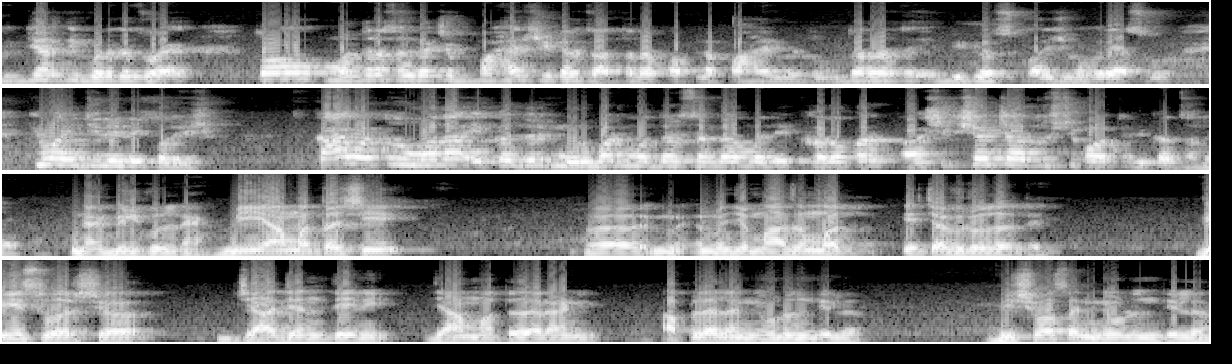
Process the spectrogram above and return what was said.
विद्यार्थी वर्ग जो आहे तो मतदारसंघाच्या बाहेर शिकायला जाताना आपल्याला पाहायला मिळतो. उदाहरणार्थ एमबीबीएस कॉलेज वगैरे असो किंवा इंजिनिअरिंग कॉलेज काय वाटतं तुम्हाला एकंदरीत मुरबाड मतदारसंघामध्ये खरोखर शिक्षणाच्या दृष्टिकोनातून विकास झालाय नाही बिलकुल नाही. मी या मताशी म्हणजे माझं मत याच्या विरोधात आहे. वीस वर्ष ज्या जनतेने ज्या मतदारांनी आपल्याला निवडून दिलं विश्वासाने निवडून दिलं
